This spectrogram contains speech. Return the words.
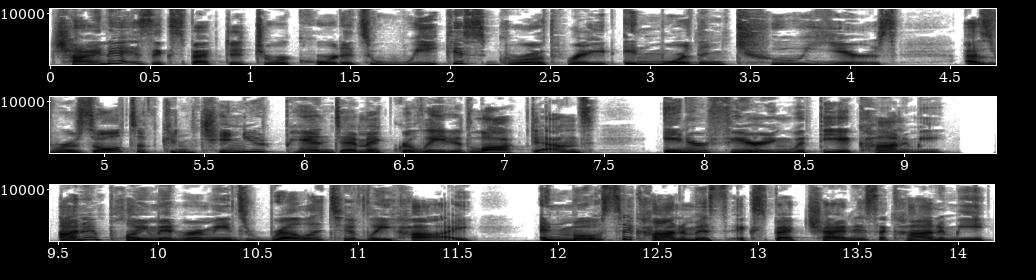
China is expected to record its weakest growth rate in more than two years as a result of continued pandemic related lockdowns interfering with the economy unemployment remains relatively high, and most economists expect China's economy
